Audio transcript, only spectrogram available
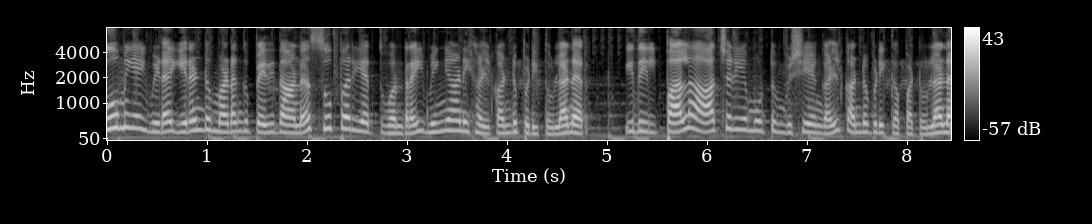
பூமியை விட இரண்டு மடங்கு பெரிதான சூப்பர் எர்த் ஒன்றை விஞ்ஞானிகள் கண்டுபிடித்துள்ளனர் இதில் பல ஆச்சரியமூட்டும் விஷயங்கள் கண்டுபிடிக்கப்பட்டுள்ளன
